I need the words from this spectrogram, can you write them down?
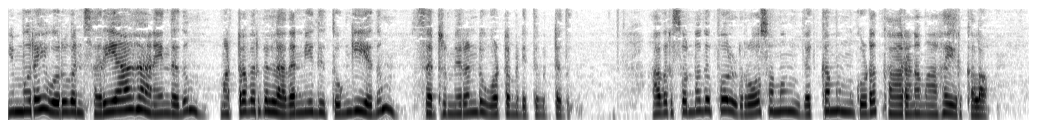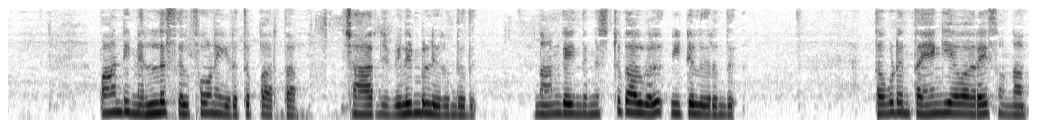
இம்முறை ஒருவன் சரியாக அணைந்ததும் மற்றவர்கள் அதன் மீது தொங்கியதும் சற்று மிரண்டு ஓட்டமிடித்து விட்டது. அவர் சொன்னது போல் ரோசமும் வெக்கமும் கூட காரணமாக இருக்கலாம். பாண்டி மெல்ல செல்போனை எடுத்து பார்த்தான். சார்ஜ் விளிம்பில் இருந்தது. நான்கைந்து மிஸ்டு கால்கள் வீட்டில் இருந்து. தவுடன் தயங்கியவாறே சொன்னான்.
